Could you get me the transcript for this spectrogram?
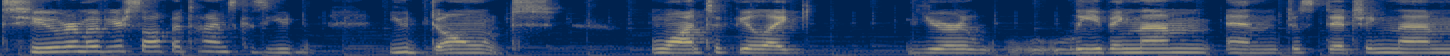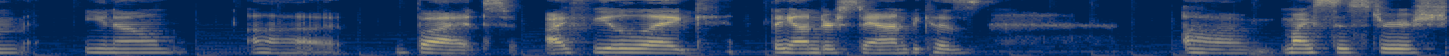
to remove yourself at times because you you don't want to feel like you're leaving them and just ditching them, you know. Uh, but I feel like they understand because um, my sister, she,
